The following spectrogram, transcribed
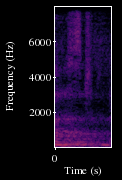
First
